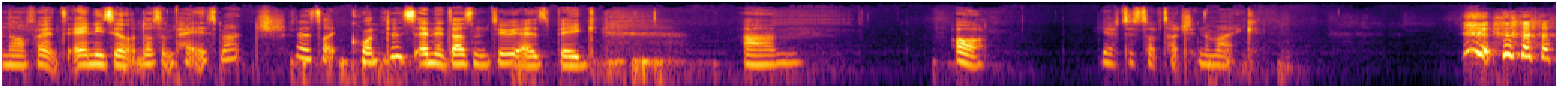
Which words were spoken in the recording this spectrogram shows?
no offense, Air New Zealand doesn't pay as much as like Qantas, and it doesn't do as big. Um, oh, you have to stop touching the mic.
